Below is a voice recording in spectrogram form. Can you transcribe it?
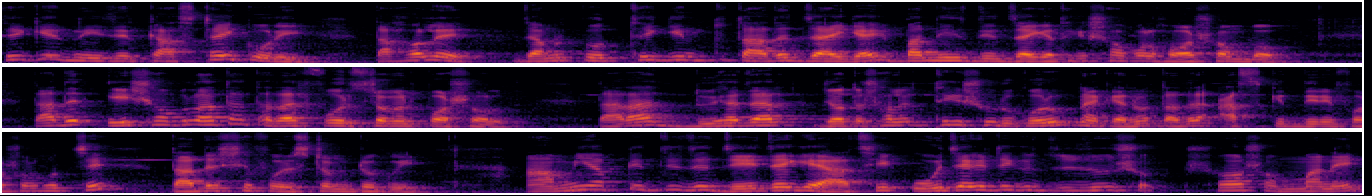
থেকে নিজের কাজটাই করি, তাহলে যে আমরা প্রত্যেকে কিন্তু তাদের জায়গায় বা নিজ নিজ জায়গা থেকে সফল হওয়া সম্ভব। তাদের এই সফলতা তাদের পরিশ্রমের ফসল। তারা দুই হাজার যত সালের থেকে শুরু করুক না কেন, তাদের আজকের দিনে ফসল হচ্ছে তাদের সে পরিশ্রমটুকুই। আমি আপনি যে, যে- জায়গায় আছি, ওই জায়গাটিকে যদি সসম্মানে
